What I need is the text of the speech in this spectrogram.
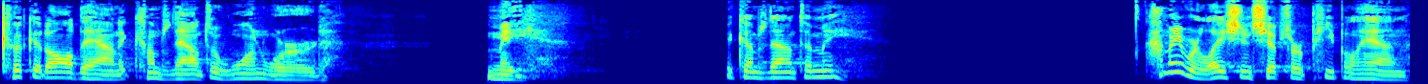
cook it all down, it comes down to one word me. It comes down to me. How many relationships are people in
